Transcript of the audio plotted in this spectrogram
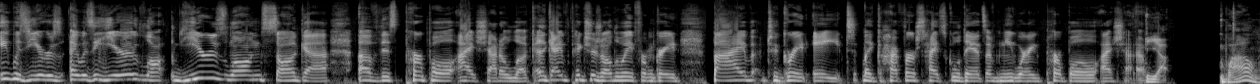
it was years. It was a year long, years long saga of this purple eyeshadow look. Like I have pictures all the way from grade five to grade eight, like her first high school dance of me wearing purple eyeshadow. Yeah. Wow.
